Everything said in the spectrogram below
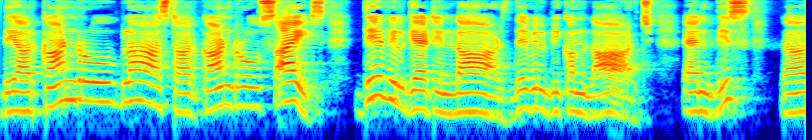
They are chondroblast or chondrocytes. They will get enlarged. They will become large and this uh,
